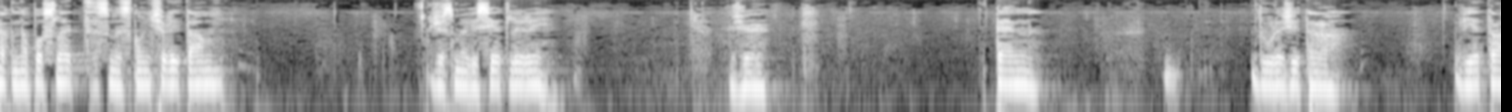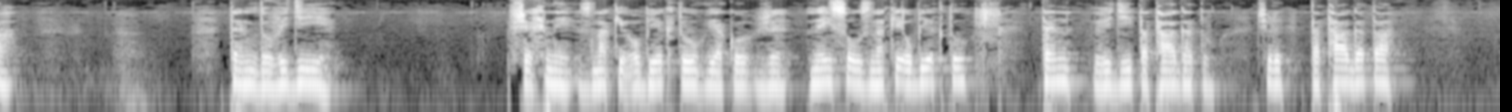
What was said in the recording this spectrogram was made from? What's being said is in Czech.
Tak naposled jsme skončili tam, že jsme vysvětlili, že ten důležitá věta, ten, kdo vidí všechny znaky objektu, jako že nejsou znaky objektu, ten vidí tatágatu. Čili tatágata,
